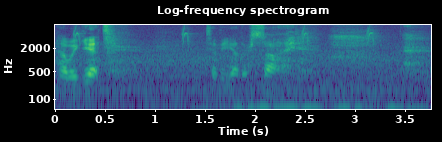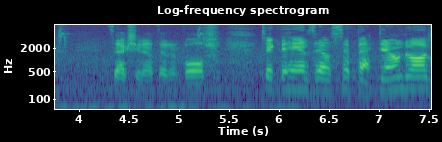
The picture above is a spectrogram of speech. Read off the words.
how we get to the other side. It's actually not that involved. Take the hands down, step back, down dog,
